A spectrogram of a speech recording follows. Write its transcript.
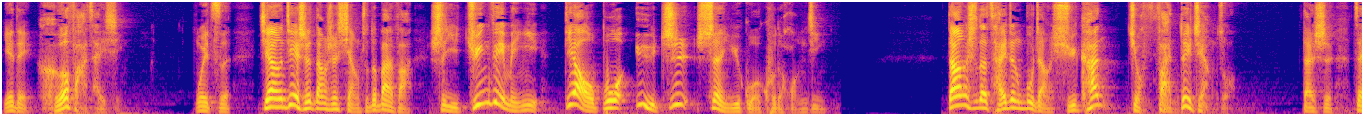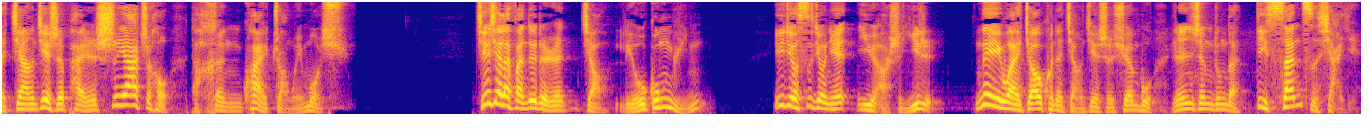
也得合法才行。为此，蒋介石当时想出的办法是以军费名义调拨预支剩余国库的黄金。当时的财政部长徐堪就反对这样做，但是在蒋介石派人施压之后，他很快转为默许。接下来反对的人叫刘公云。一九四九年一月二十一日，内外交困的蒋介石宣布人生中的第三次下野，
